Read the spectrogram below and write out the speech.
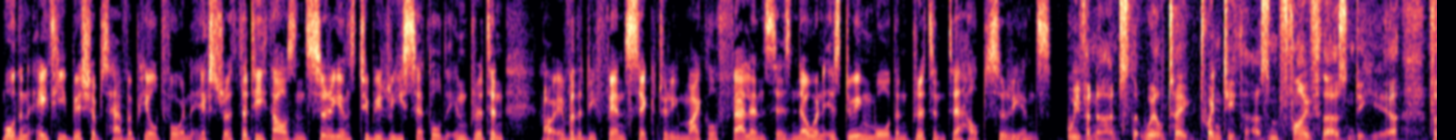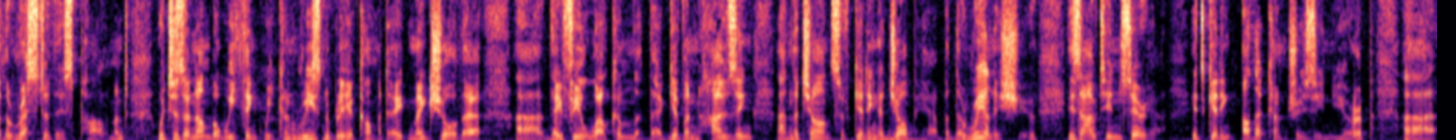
more than 80 bishops have appealed for an extra 30,000 Syrians to be resettled in Britain. However, the Defense Secretary Michael Fallon says no one is doing more than Britain to help Syrians. We've announced that we'll take 20,000, 5,000 a year for the rest of this Parliament, which is a number we think we can reasonably accommodate, make sure they're uh, they feel welcome, that they're given housing and the chance of getting a job here. But the real issue is out in Syria. It's getting other countries in Europe uh,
